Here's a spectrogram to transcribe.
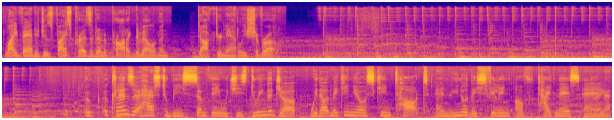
LifeVantage's Vice President of Product Development, Dr. Nathalie Chevreau. A, a, cleanser has to be something which is doing the job without making your skin taut and you know this feeling of tightness and right.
